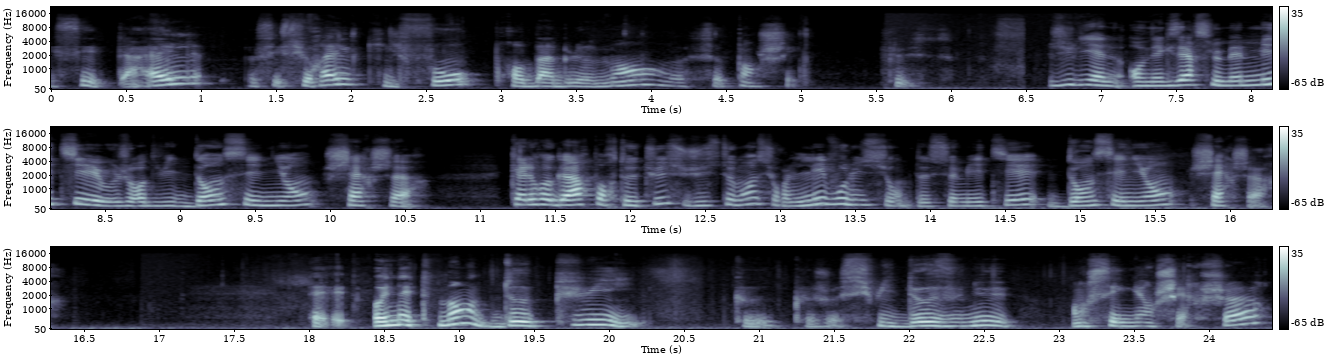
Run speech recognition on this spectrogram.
Et c'est à elles, c'est sur elles qu'il faut probablement euh, se pencher plus. Julienne, on exerce le même métier aujourd'hui d'enseignant-chercheur. Quel regard portes-tu justement sur l'évolution de ce métier d'enseignant-chercheur eh, Honnêtement, depuis que, que, je suis devenue enseignant-chercheur,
